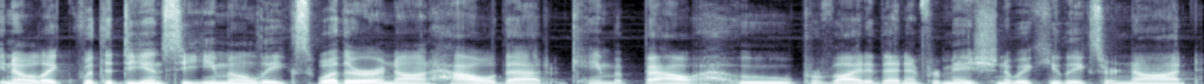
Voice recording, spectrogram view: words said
you know, like with the DNC email leaks, whether or not how that came about, who provided that information to WikiLeaks or not,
